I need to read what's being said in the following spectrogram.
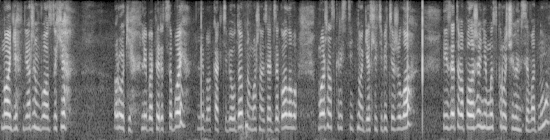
ноги держим в воздухе, руки либо перед собой, либо как тебе удобно, можно взять за голову, можно скрестить ноги, если тебе тяжело. Из этого положения мы скручиваемся в одну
